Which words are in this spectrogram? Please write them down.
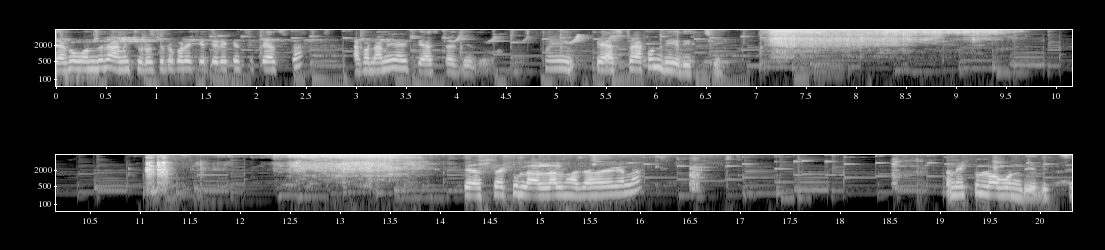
দেখো বন্ধুরা, আমি ছোট ছোট করে কেটে রেখেছি পেঁয়াজটা। এখন আমি এই পেঁয়াজটা দিয়ে দেবো। আমি পেঁয়াজটা এখন দিয়ে দিচ্ছি। পেঁয়াজটা একটু লাল লাল ভাজা হয়ে গেলে আমি একটু লবণ দিয়ে দিচ্ছি।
